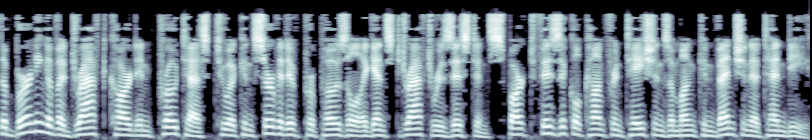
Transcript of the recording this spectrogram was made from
The burning of a draft card in protest to a conservative proposal against draft resistance sparked physical confrontations among convention attendees,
